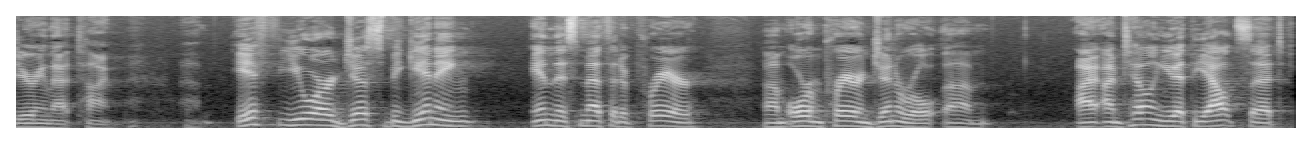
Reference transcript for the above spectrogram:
during that time. If you are just beginning in this method of prayer, um, or in prayer in general, um, I, am telling you at the outset,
